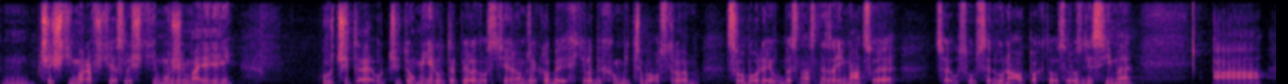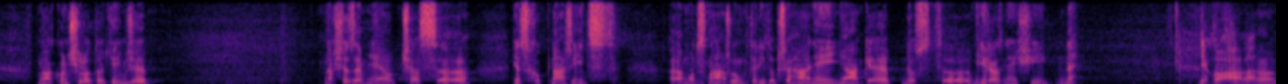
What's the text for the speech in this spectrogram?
um, čeští, moravští a sliští muži mají určité, určitou míru trpělivosti, jenom řekl bych. Chtěli bychom být třeba ostrovem svobody, vůbec nás nezajímá, co je, co je u sousedů, naopak toho se rozděsíme. A, no a končilo to tím, že naše země občas eh, je schopná říct eh, mocnářům, který to přehánějí, nějaké dost eh, výraznější ne. Jako, no třeba, a,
